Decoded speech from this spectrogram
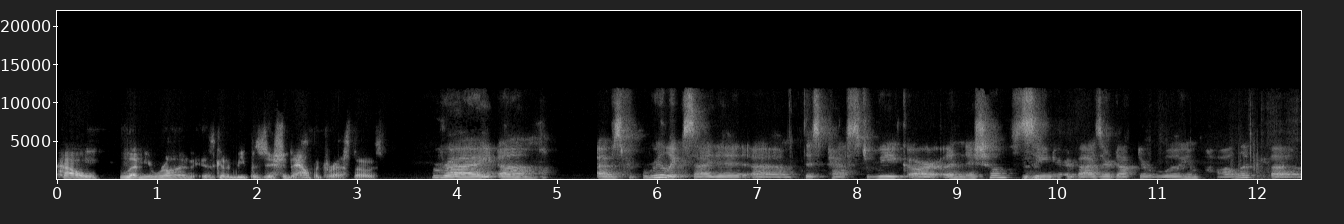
how Let Me Run is going to be positioned to help address those? Right. Um, I was really excited um, this past week. Our initial mm-hmm. senior advisor, Dr. William Pollack, uh,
